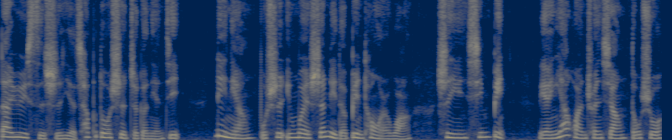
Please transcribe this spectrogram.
黛玉死时也差不多是这个年纪。丽娘不是因为生理的病痛而亡，是因心病。连丫鬟春香都说。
